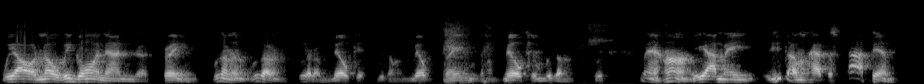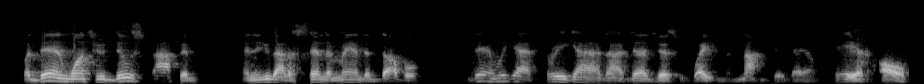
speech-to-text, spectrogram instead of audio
we all know we going down the dream. We're gonna we're gonna we're gonna milk it. We're gonna milk dream. We're gonna milk him. We're gonna man, huh? Yeah, I mean, you don't have to stop him. But then once you do stop him, and you got to send a man to double, then we got three guys out there just waiting to knock your damn head off.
